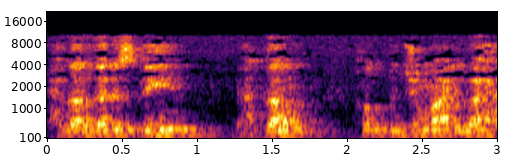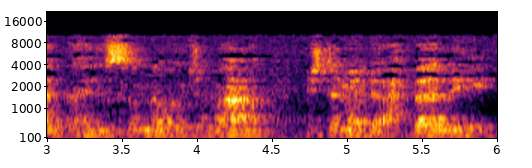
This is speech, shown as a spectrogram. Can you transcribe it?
يحضر درس دين يحضر خطبة جمعة لواحد من أهل السنة والجماعة يجتمع بأحبابه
